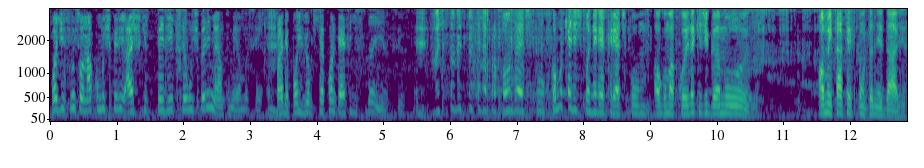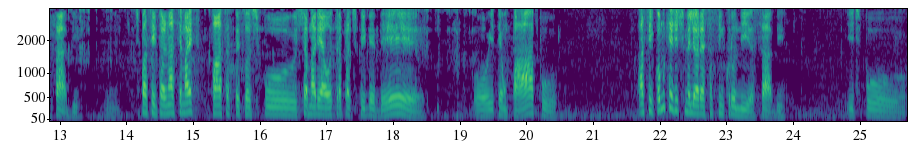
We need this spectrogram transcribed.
Pode funcionar como experimento. Acho que teria que ser um experimento mesmo, assim. É. Pra depois ver o que acontece disso daí. Assim. É, eu acho que talvez o que eu esteja profundo é, tipo, como que a gente poderia criar, tipo, alguma coisa que, digamos, aumentasse a espontaneidade, sabe? Hum. Tipo assim, tornasse mais fácil as pessoas, tipo, chamarem a outra pra, tipo, ir beber, ou ir ter um papo. Assim, como que a gente melhora essa sincronia, sabe? E tipo.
